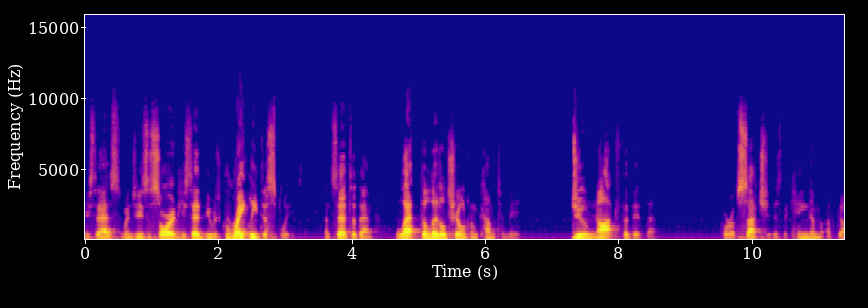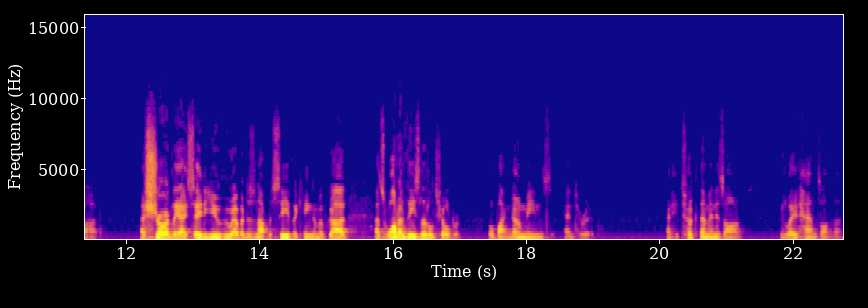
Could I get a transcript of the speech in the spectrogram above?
He says, when Jesus saw it, he said he was greatly displeased and said to them, Let the little children come to me. Do not forbid them, for of such is the kingdom of God. Assuredly, I say to you, whoever does not receive the kingdom of God as one of these little children will by no means enter it. And he took them in his arms, he laid hands on them,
